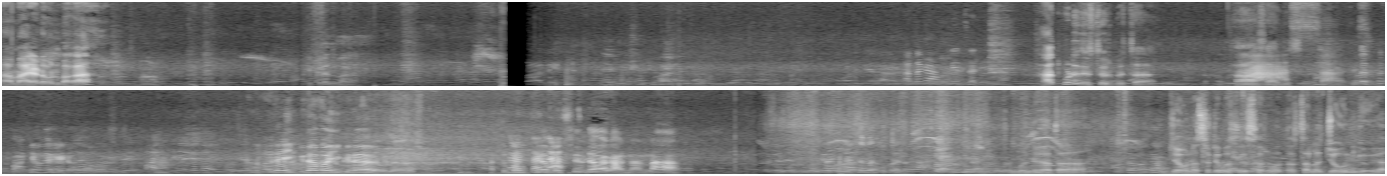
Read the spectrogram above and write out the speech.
हा माझ्याकडे पण बघा. इकडेच बघा. आता काय आपलीच झाली ना? हात कुठे दिसतो रुपयेचा हा. इकडे इकडे बघ इकडे. तू इकडे बसशील तेव्हा काढणार ना. म्हणजे आता जेवणासाठी बसले सर्व तर चला जेवून घेऊया.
